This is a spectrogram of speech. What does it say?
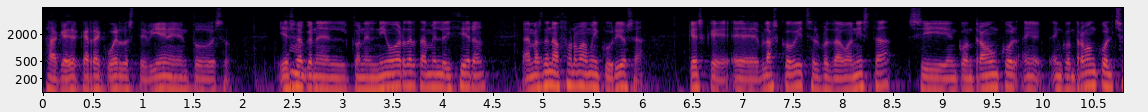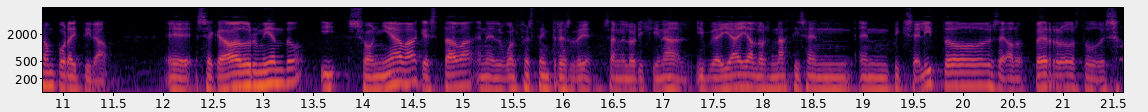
O sea, qué, qué recuerdos te vienen, todo eso. Y eso con, el, con el New Order también lo hicieron, además de una forma muy curiosa, que es que eh, el protagonista, si encontraba un, col- eh, encontraba un colchón por ahí tirado, eh, se quedaba durmiendo y soñaba que estaba en el Wolfenstein 3D, o sea, en el original, y veía ahí a los nazis en, en pixelitos, a los perros, todo eso.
